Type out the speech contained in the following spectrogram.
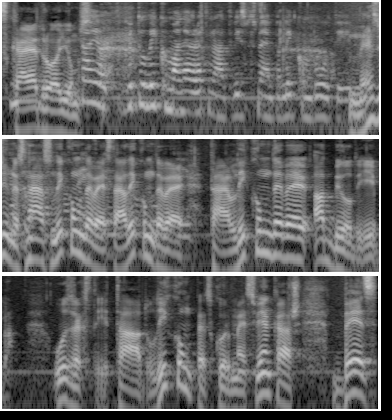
skaidrojums. Tā jau, bet tu likumā nevar atrunāt vispār par likuma būtību. Nezinu, es neesmu likumdevējs, tā ir likumdevēja. Tā ir likumdevēja atbildība. Uzrakstīt tādu likumu, pēc kura mēs vienkārši bez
